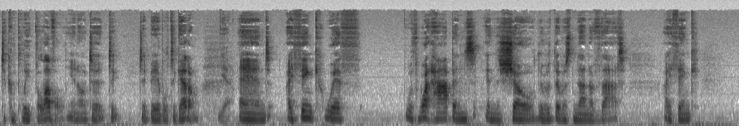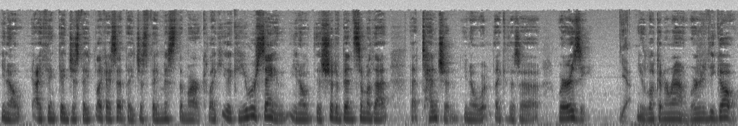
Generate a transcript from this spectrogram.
to complete the level. You know, to to to be able to get him. Yeah. And I think with with what happens in the show, there, there was none of that. I think you know, I think they just they like I said they just they missed the mark. Like like you were saying, you know, there should have been some of that that tension. You know, like there's a where is he? Yeah. You're looking around. Where did he go?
